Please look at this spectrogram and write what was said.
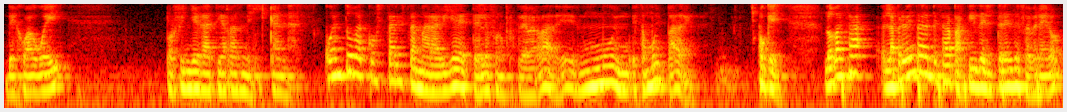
de Huawei por fin llega a tierras mexicanas. ¿Cuánto va a costar esta maravilla de teléfono? Porque de verdad, ¿eh? es muy, está muy padre. Ok, lo vas a, la preventa va a empezar a partir del 3 de febrero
